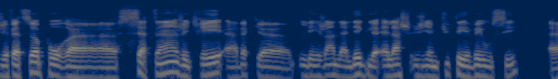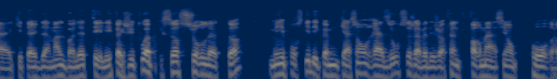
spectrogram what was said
J'ai fait ça pour euh, sept ans. J'ai créé avec les gens de la Ligue le LHJMQ TV aussi, qui était évidemment le volet de télé. Fait que j'ai tout appris ça sur le tas. Mais pour ce qui est des communications radio, ça, j'avais déjà fait une formation pour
